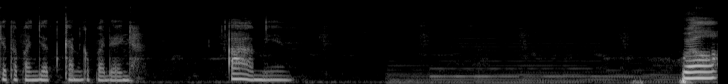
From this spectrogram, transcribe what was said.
kita panjatkan kepadanya. Amin. Well,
